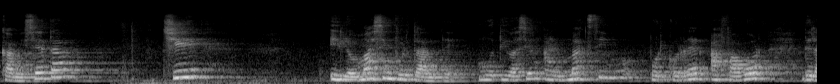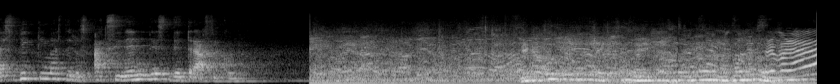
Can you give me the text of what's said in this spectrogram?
camiseta, chip y lo más importante, motivación al máximo por correr a favor de las víctimas de los accidentes de tráfico. ¿Preparada?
